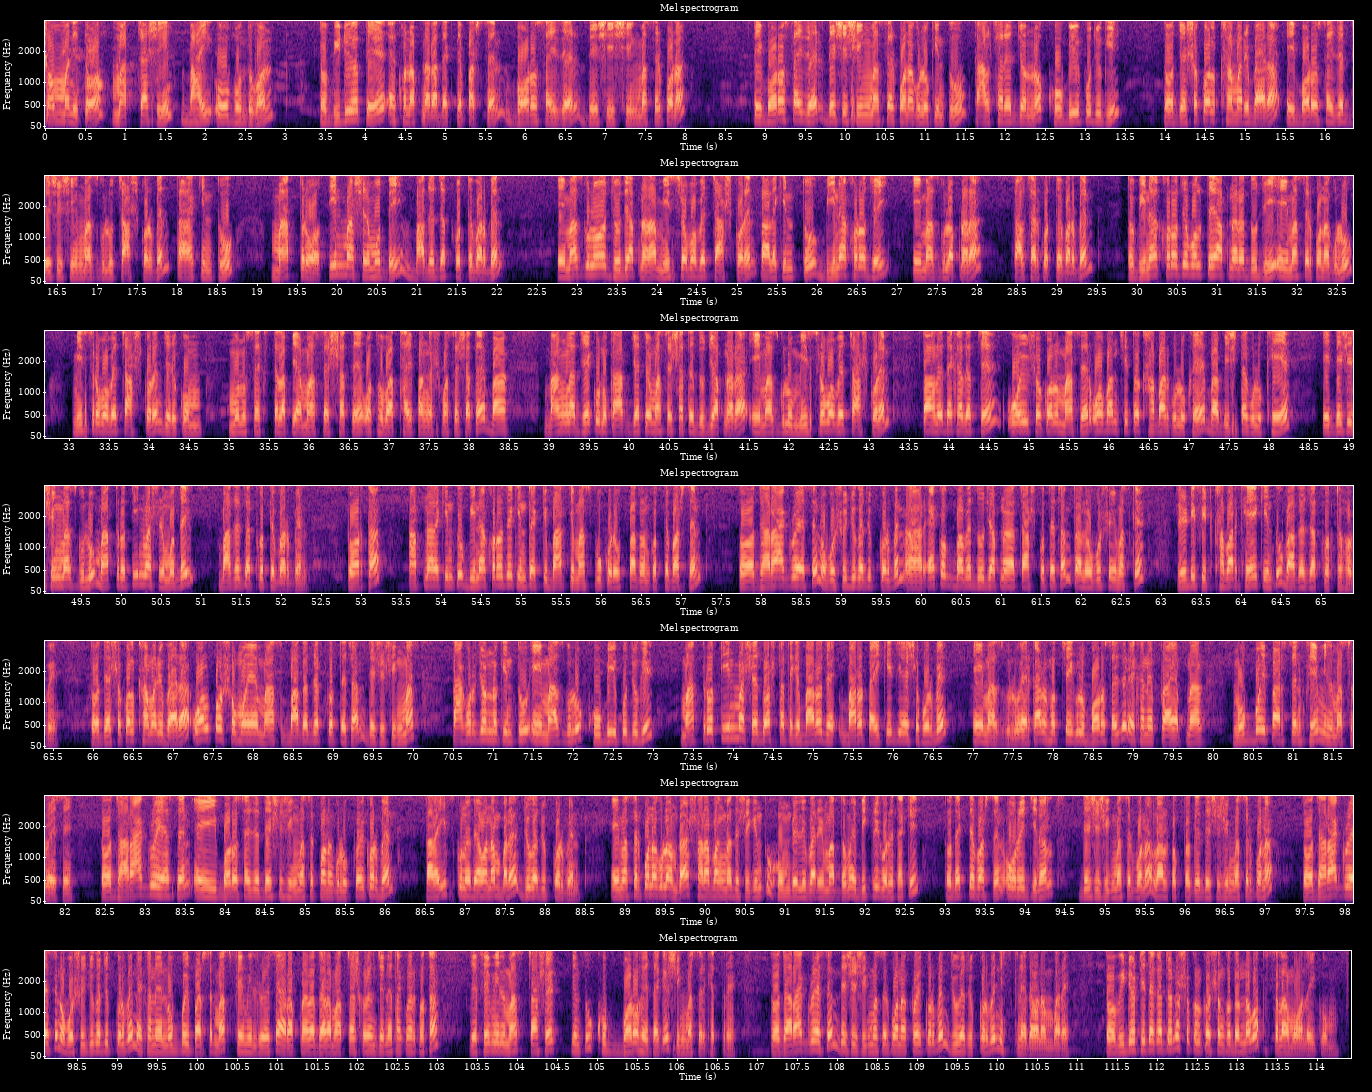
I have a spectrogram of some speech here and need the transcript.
সম্মানিত মাছ চাষি ভাই ও বন্ধুগণ, তো ভিডিওতে এখন আপনারা দেখতে পাচ্ছেন বড় সাইজের দেশি শিং মাছের পোনা। তো এই বড় সাইজের দেশি শিং মাছের পোনাগুলো কিন্তু কালচারের জন্য খুবই উপযোগী। তো যে সকল খামারি ভাইরা এই বড় সাইজের দেশি শিং মাছগুলো চাষ করবেন, তারা কিন্তু মাত্র তিন মাসের মধ্যেই বাজারজাত করতে পারবেন। এই মাছগুলো যদি আপনারা মিশ্রভাবে চাষ করেন, তাহলে কিন্তু বিনা খরচেই এই মাছগুলো আপনারা কালচার করতে পারবেন। তো বিনা খরচে বলতে আপনারা দুজি এই মাছের পোনাগুলো মিশ্রভাবে চাষ করেন, যেরকম মনুসেক্স তেলাপিয়া মাছের সাথে অথবা থাই পাঙ্গাস মাছের সাথে বা বাংলা যে কোনো কাপ জাতীয় মাছের সাথে দুজি আপনারা এই মাছগুলো মিশ্রভাবে চাষ করেন। তাহলে দেখা যাচ্ছে ওই সকল মাছের অবাঞ্ছিত খাবারগুলো খেয়ে বা বিষ্ঠাগুলো খেয়ে এই দেশি শিং মাছগুলো মাত্র তিন মাসের মধ্যেই বাজারজাত করতে পারবেন। তো অর্থাৎ আপনারা কিন্তু বিনা খরচে কিন্তু একটি বাড়তি মাছ পুকুরে উৎপাদন করতে পারছেন। তো যারা আগ্রহী আছেন, অবশ্যই যোগাযোগ করবেন। আর এককভাবে দুধ আপনারা চাষ করতে চান, তাহলে অবশ্যই মাছকে রেডি ফিট খাবার খেয়ে কিন্তু বাজারজাত করতে হবে। তো যে সকল খামারি ভাইরা অল্প সময়ে মাছ বাজারজাত করতে চান, দেশি শিং মাছ, তাগর জন্য কিন্তু এই মাছগুলো খুবই উপযোগী। মাত্র তিন মাসে দশটা থেকে বারো বারোটাই কেজি এসে পড়বে এই মাছগুলো। এর কারণ হচ্ছে এগুলো বড় সাইজের, এখানে প্রায় আপনার নব্বই পার্সেন্ট ফেমিল মাছ রয়েছে। তো যারা আগ্রহী আছেন, এই বড় সাইজের দেশি শিং মাছের পোনাগুলো ক্রয় করবেন তারা স্ক্রিনে দেওয়া নাম্বারে যোগাযোগ করবেন। এই মাছের পোনাগুলো আমরা সারা বাংলাদেশে কিন্তু হোম ডেলিভারির মাধ্যমে বিক্রি করে থাকি। তো দেখতে পাচ্ছেন অরিজিনাল দেশি শিং মাছের পোনা, লাল টকটকে দেশি শিং মাছের পোনা। তো যারা আগ্রহী আছেন, অবশ্যই যোগাযোগ করবেন। এখানে নব্বই পার্সেন্ট মাছ ফেমিল রয়েছে। আর আপনারা যারা মাছ চাষ করেন, জেনে থাকবার কথা যে ফেমিল মাছ চাষের কিন্তু খুব বড় হয়ে থাকে শিং মাছের ক্ষেত্রে। তো যারা আগ্রহী আছেন, দেশি শিং মাছের পোনা ক্রয় করবেন, যোগাযোগ করবেন স্ক্রিনে দেওয়া নাম্বারে। তো ভিডিওটি দেখার জন্য সকলকে অসংখ্য ধন্যবাদ। আসসালামু আলাইকুম।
